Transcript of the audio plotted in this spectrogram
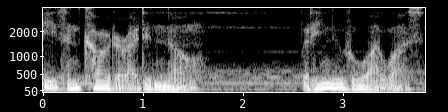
Ethan Carter, I didn't know. But he knew who I was.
